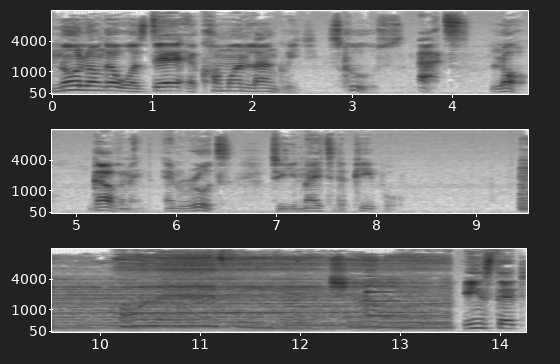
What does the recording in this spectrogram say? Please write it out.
No longer was there a common language, schools, arts, law, government, and roads to unite the people. Instead,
